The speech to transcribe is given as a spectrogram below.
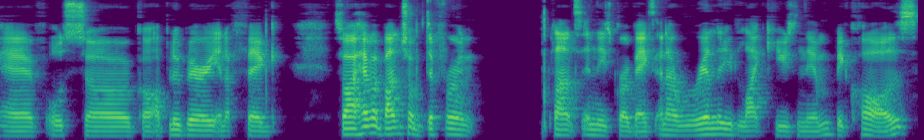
have also got a blueberry and a fig. So I have a bunch of different plants in these grow bags, and I really like using them because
